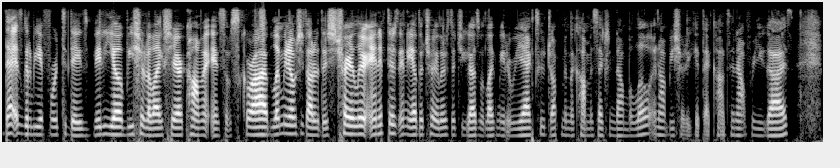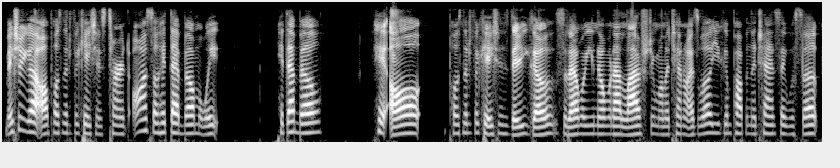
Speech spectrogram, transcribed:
that is going to be it for today's video. Be sure to like, share, comment, and subscribe. Let me know what you thought of this trailer. And if there's any other trailers that you guys would like me to react to, drop them in the comment section down below. And I'll be sure to get that content out for you guys. Make sure you got all post notifications turned on. So hit that bell. I'm wait. Hit that bell. Hit all post notifications. There you go. So that way you know when I live stream on the channel as well. You can pop in the chat and say what's up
